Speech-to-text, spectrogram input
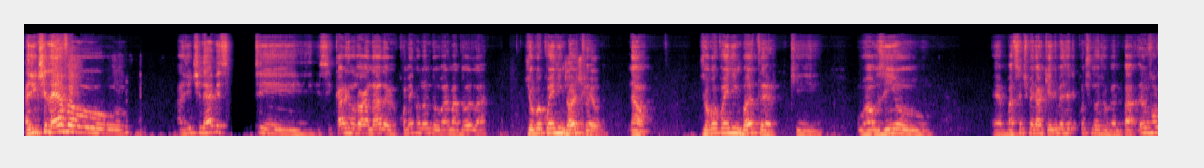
a gente leva o. A gente leva esse, esse cara que não joga nada. Como é que é o nome do armador lá? Jogou com ele em George Butler. Hill. Não. Jogou com ele em Butler, que o Raulzinho é bastante melhor que ele, mas ele continua jogando. Tá, eu vou,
